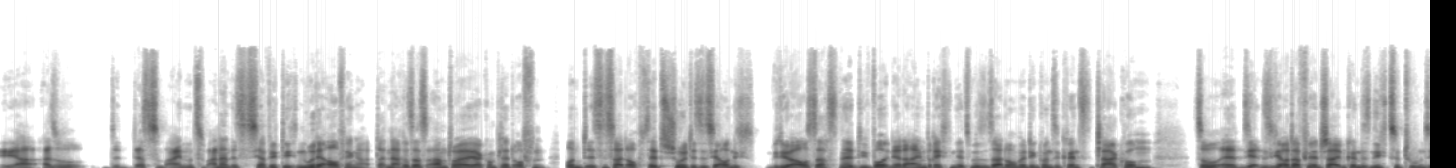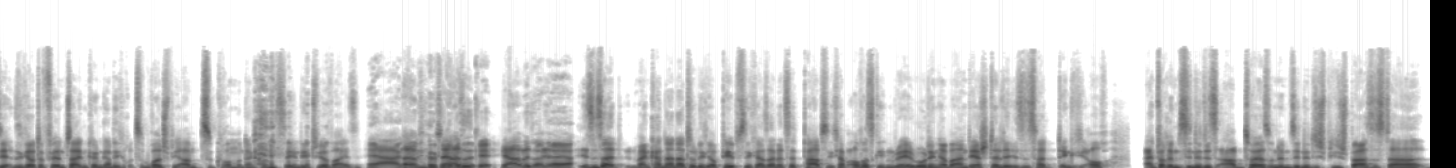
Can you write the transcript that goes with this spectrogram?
Ja, also das zum einen und zum anderen ist es ja wirklich nur der Aufhänger. Danach ist das Abenteuer ja komplett offen. Und es ist halt auch selbst schuld. Es ist ja auch nicht, wie du ja auch sagst, ne, die wollten ja da einbrechen. Jetzt müssen sie halt auch mit den Konsequenzen klarkommen. So, äh, sie hätten sich auch dafür entscheiden können, das nicht zu tun. Sie hätten sich auch dafür entscheiden können, gar nicht zum Rollspielabend zu kommen und dann kommen sie in die Tür weisen. ja, gut, ähm, ja, also, okay. ja, aber, ja, ja, es ist halt, man kann da natürlich auch päpstlicher sein als der Papst. Ich habe auch was gegen Railroading, aber an der Stelle ist es halt, denke ich, auch einfach im Sinne des Abenteuers und im Sinne des Spielspaßes da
